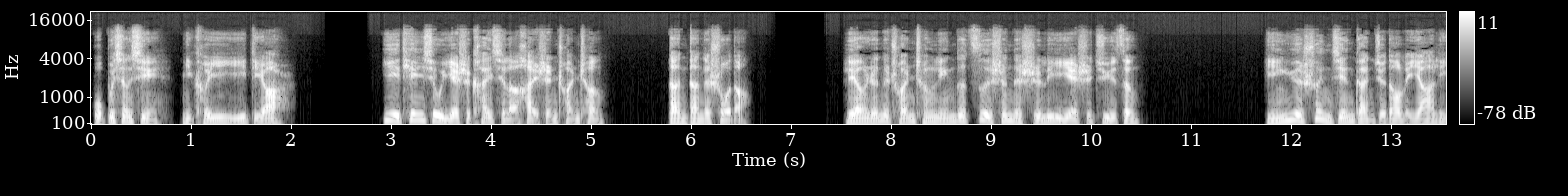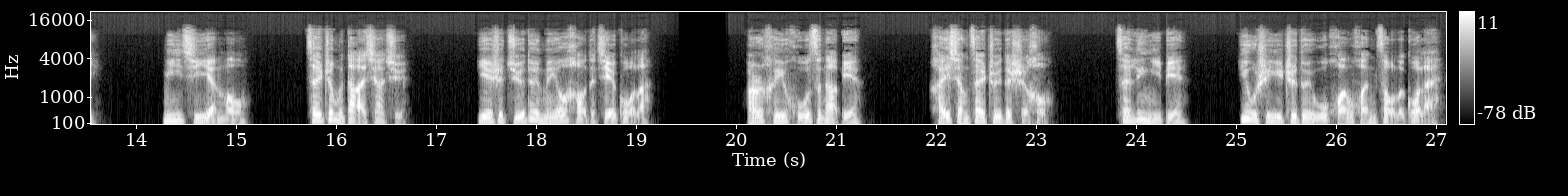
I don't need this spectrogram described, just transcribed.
我不相信你可以以一敌二。叶天秀也是开启了海神传承，淡淡的说道。两人的传承灵的自身的实力也是剧增。银月瞬间感觉到了压力，眯起眼眸，再这么打下去，也是绝对没有好的结果了。而黑胡子那边还想再追的时候，在另一边。又是一支队伍缓缓走了过来，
